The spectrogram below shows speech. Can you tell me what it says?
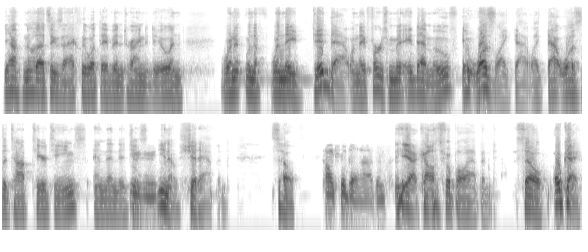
Yeah, no, that's exactly what they've been trying to do. And when it, when the when they did that, when they first made that move, it was like that. Like that was the top tier teams, and then it just Mhm. you know shit happened. So College football happened. yeah, college football happened. So okay,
